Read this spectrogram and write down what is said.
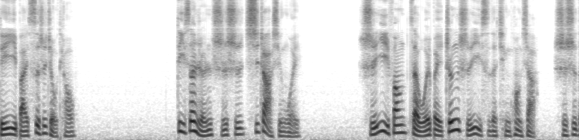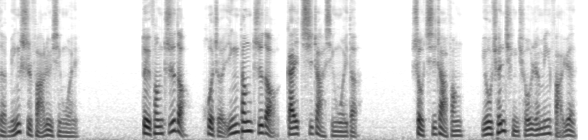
第一百四十九条，第三人实施欺诈行为，使一方在违背真实意思的情况下实施的民事法律行为，对方知道。或者应当知道该欺诈行为的，受欺诈方有权请求人民法院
